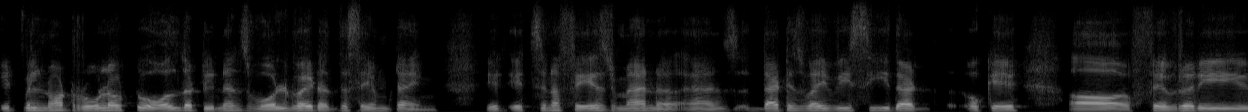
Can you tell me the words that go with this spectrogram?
it will not roll out to all the tenants worldwide at the same time. It, it's in a phased manner and that is why we see that okay uh, february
